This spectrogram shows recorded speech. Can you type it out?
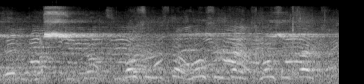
Motion, let's go. Motion, back. Motion, back.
